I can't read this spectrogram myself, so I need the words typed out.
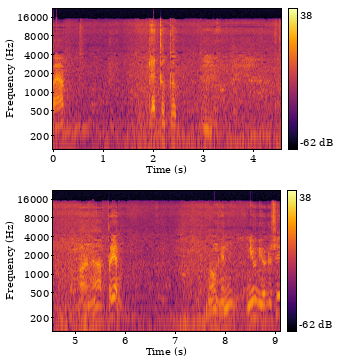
ป๊บแค่กึกกึกอืมเอาหน้าเปรี้ยง มองเห็นนิ้วเดียวดูสิ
